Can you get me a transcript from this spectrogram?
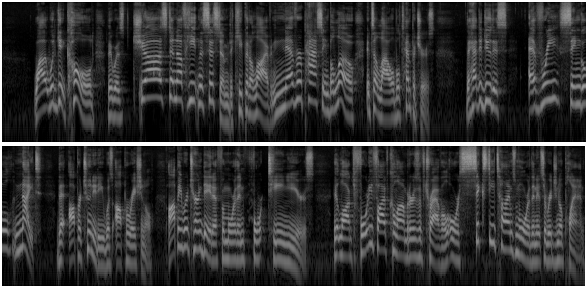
While it would get cold, there was just enough heat in the system to keep it alive, never passing below its allowable temperatures. They had to do this every single night that Opportunity was operational. Oppy returned data for more than 14 years. It logged 45 kilometers of travel, or 60 times more than its original plan.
